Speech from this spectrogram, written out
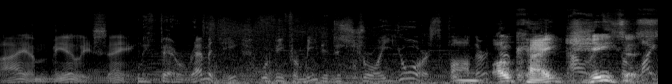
I am merely saying. The fair remedy would be for me to destroy yours, father. Mm, okay, Jesus. What?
